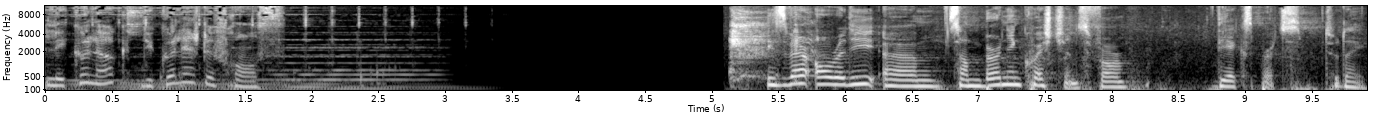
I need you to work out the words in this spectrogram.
Les colloques du Collège de France. Is there already um, some burning questions for the experts today?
